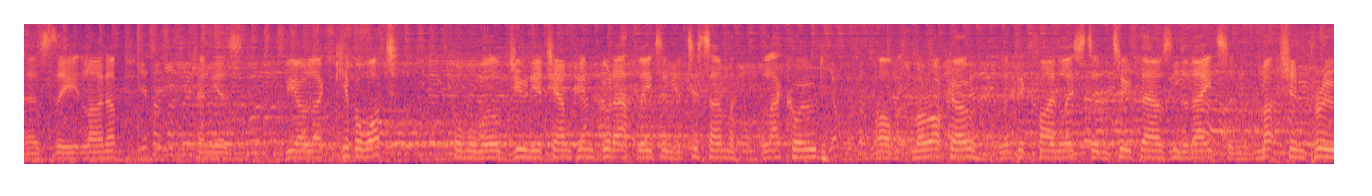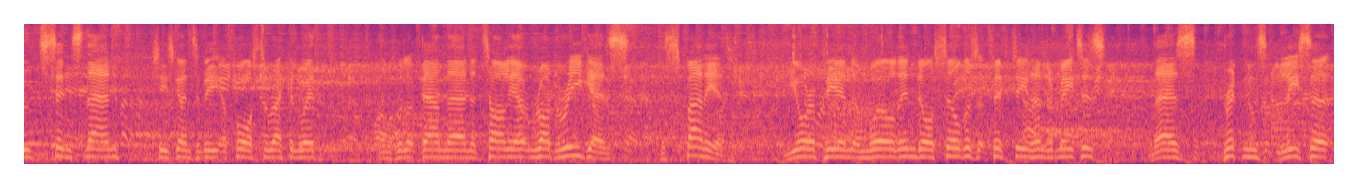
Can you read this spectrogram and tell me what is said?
as the lineup. Kenya's Viola Kibiwot, former world junior champion, good athlete in Btissam Lakhouad of Morocco, Olympic finalist in 2008 and much improved since then. She's going to be a force to reckon with. And as we look down there, Natalia Rodriguez, the Spaniard, European and world indoor silvers at 1500 metres. There's Britain's Lisa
